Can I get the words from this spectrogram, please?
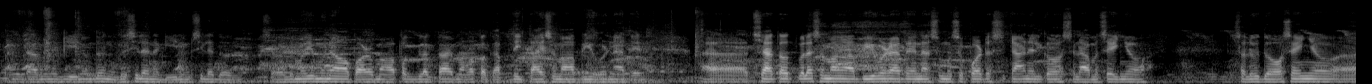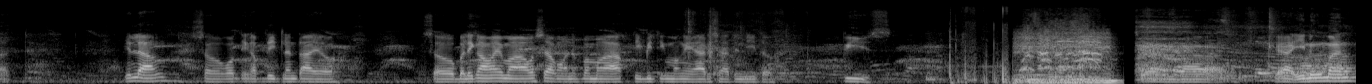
Ang dami nagiinom doon doon sila nagiinom sila doon so lumayo muna ako para makapag vlog tayo makapag update tayo sa mga viewer natin at shoutout pala sa mga viewer natin na sumusuporta sa channel ko. Salamat sa inyo. Saludo ako sa inyo. At yun lang. So, konting update lang tayo. So, balikan kayo mga kawasa kung ano pa mga activity mangyayari sa atin dito. Peace. Kaya, kaya inuman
